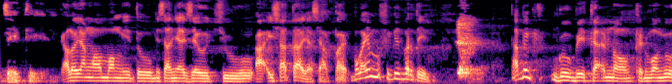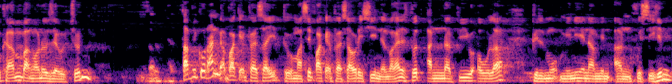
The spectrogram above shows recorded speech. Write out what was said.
Zaidin. Kalau yang ngomong itu misalnya zauju Aisyata ya siapa? Pokoknya mesti seperti itu. Tapi gue beda no, ben wong gue gampang ono zaujun. Tapi Quran nggak pakai bahasa itu, masih pakai bahasa orisinal. Makanya disebut an-nabiyyu aula bil mu'minina min anfusihim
